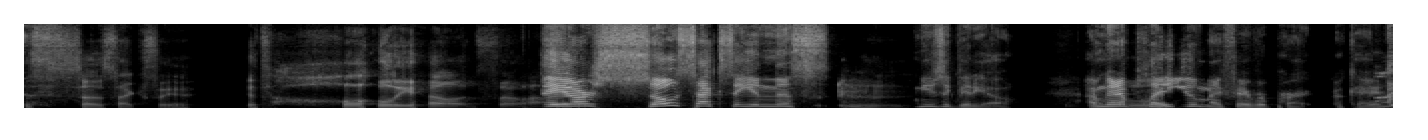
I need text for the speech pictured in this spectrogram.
this. so sexy. It's holy hell. It's so hot. They are so sexy in this music video. I'm gonna play mm-hmm. you my favorite part. Okay. Look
